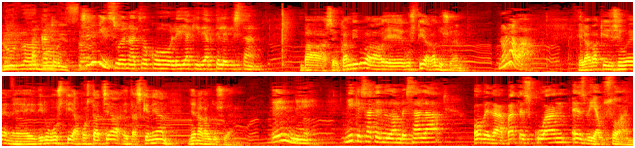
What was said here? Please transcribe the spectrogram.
Lurra Barkatu, goiza zer egin zuen atzoko lehiakideak telebistan? Ba, zeukan dirua e, guztia galdu zuen. Nola ba? Erabaki zuen e, diru guztia apostatzea eta azkenean dena galdu zuen. Ene, nik esaten dudan bezala, Hobe da bat eskuan ez bi auzoan.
